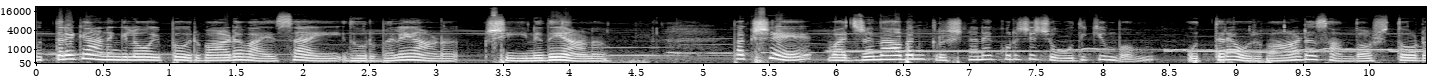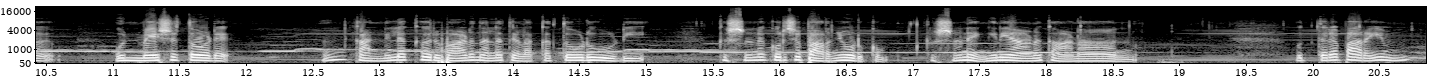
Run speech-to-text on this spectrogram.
ഉത്തരയ്ക്കാണെങ്കിലോ ഇപ്പോൾ ഒരുപാട് വയസ്സായി ദുർബലയാണ് ക്ഷീണിതയാണ്. പക്ഷേ വജ്രനാഭൻ കൃഷ്ണനെക്കുറിച്ച് ചോദിക്കുമ്പം ഉത്തര ഒരുപാട് സന്തോഷത്തോട് ഉന്മേഷത്തോടെ കണ്ണിലൊക്കെ ഒരുപാട് നല്ല തിളക്കത്തോടു കൂടി കൃഷ്ണനെക്കുറിച്ച് പറഞ്ഞു കൊടുക്കും. കൃഷ്ണൻ എങ്ങനെയാണ് കാണാൻ? ഉത്തര പറയും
